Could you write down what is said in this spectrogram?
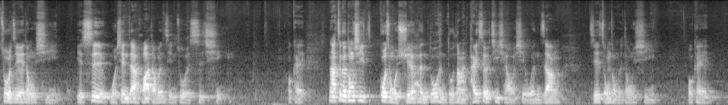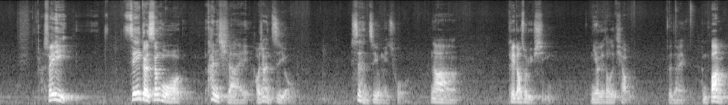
做了这些东西，也是我现在花大部分时间做的事情。OK，那这个东西过程我学了很多很多，当然拍摄技巧、写文章这些种种的东西。OK。所以，这个生活看起来好像很自由，是很自由，没错。那可以到处旅行，你也可以到处跳舞，对不对？很棒。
